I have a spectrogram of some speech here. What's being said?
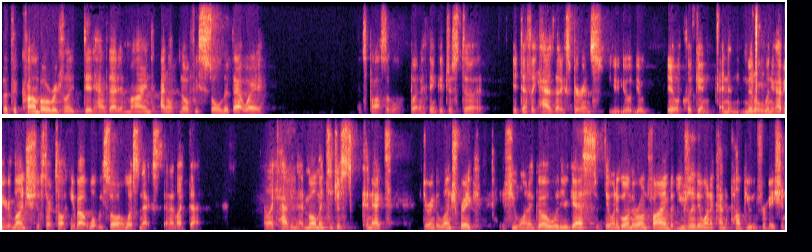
but the combo originally did have that in mind. I don't know if we sold it that way. It's possible, but I think it just uh, it definitely has that experience. You, you'll you'll it'll click in, and in the middle when you're having your lunch, you'll start talking about what we saw and what's next. And I like that. I like having that moment to just connect during the lunch break if you want to go with your guests, if they want to go on their own, fine. But usually they want to kind of pump you information.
